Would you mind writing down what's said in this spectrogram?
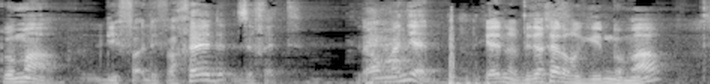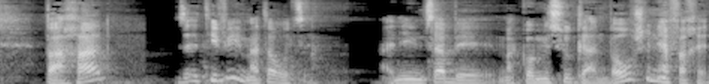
כלומר, לפחד זה חטא. זה לא מעניין, כן? בדרך כלל רגילים לומר, פחד זה טבעי, מה אתה רוצה? אני נמצא במקום מסוכן, ברור שאני אפחד.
